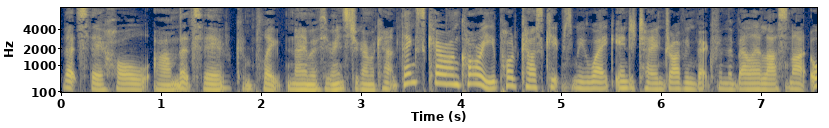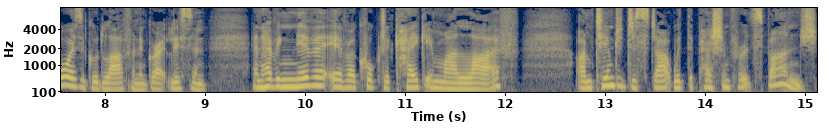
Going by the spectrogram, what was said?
That's their whole, um, that's their complete name of their Instagram account. Thanks, Carol and Corrie. Your podcast keeps me awake, entertained, driving back from the ballet last night. Always a good laugh and a great listen. And having never ever cooked a cake in my life, I'm tempted to start with the passion fruit sponge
